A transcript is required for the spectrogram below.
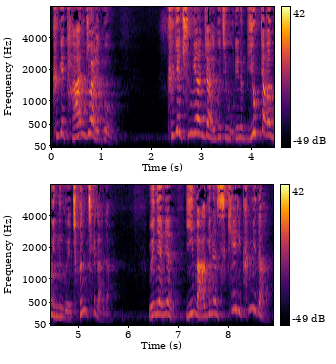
그게 다한 줄 알고, 그게 중요한 줄 알고 지금 우리는 미혹당하고 있는 거예요. 전체가 다. 왜냐하면 이 마귀는 스케일이 큽니다.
